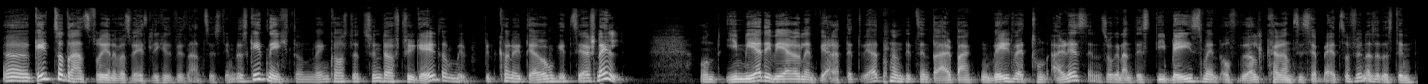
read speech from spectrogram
Äh, Geld zu transferieren über das westliche Finanzsystem, das geht nicht. Und wenn kostet sündhaft viel Geld und mit Bitcoin Ethereum geht es sehr schnell. Und je mehr die Währungen entwertet werden und die Zentralbanken weltweit tun alles, ein sogenanntes Debasement of World Currencies herbeizuführen, also dass den,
